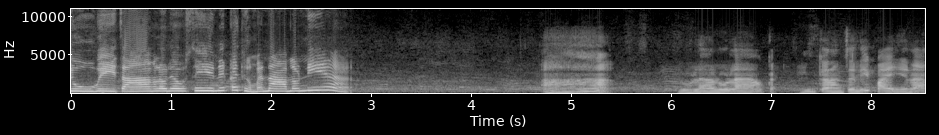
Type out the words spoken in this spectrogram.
ยูวีจังเร็วๆสินี่ใกล้ถึงแม่น้ำแล้วเนี่ย อ่า รู้แล้วรู้แล้วกะเห็นกำลังจะรีบไปอย่างนี้แหละ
